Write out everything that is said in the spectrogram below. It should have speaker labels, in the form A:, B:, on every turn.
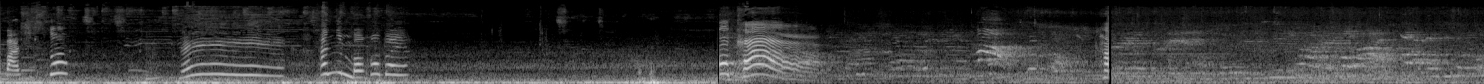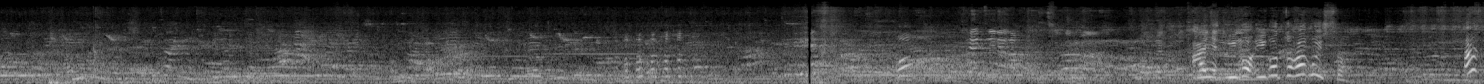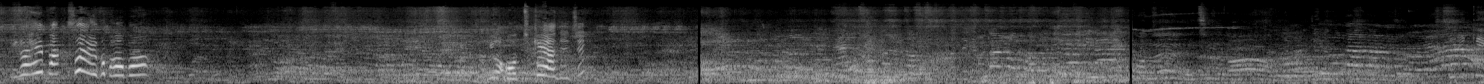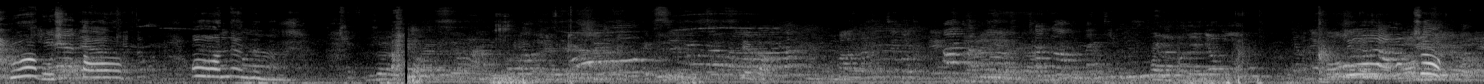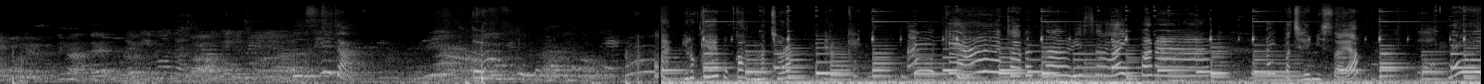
A: 맛있어? 네. 한 입 먹어봐요. 어, 봐. 아니 이거 이것도 하고 있어. 수아 이거 봐봐. 이거 어떻게 해야 되지? 우와 멋있다. 어 안돼 안돼 안돼. 이렇게 해볼까? 엄마처럼? 이렇게? 아 이렇게 아 잘한다 우리 수아 아 이뻐라. 아 이뻐 재밌어요? 네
